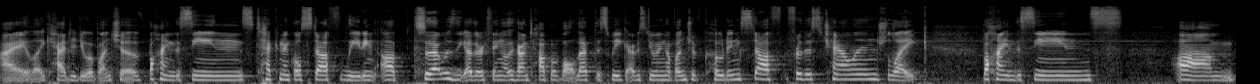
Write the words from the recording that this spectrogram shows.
I like had to do a bunch of behind the scenes technical stuff leading up. So that was the other thing like on top of all that this week I was doing a bunch of coding stuff for this challenge like behind the scenes um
